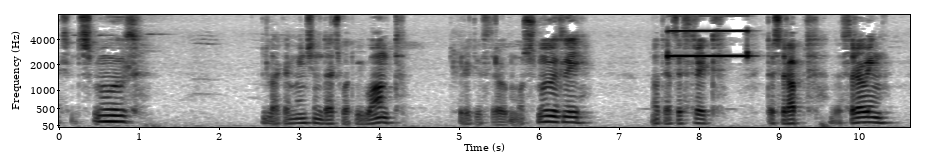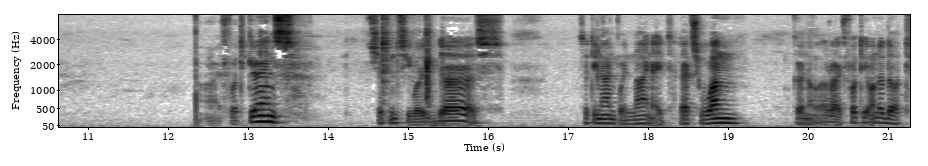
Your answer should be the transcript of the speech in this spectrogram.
nice and smooth. Like I mentioned that's what we want. It to throw more smoothly. Not have the thread disrupt the throwing. Alright 40 grains. Check and see what it does. 39.98 that's one kernel. Alright 40 on the dot.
